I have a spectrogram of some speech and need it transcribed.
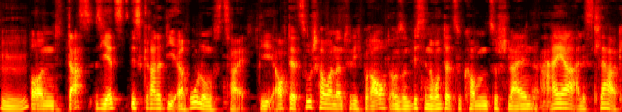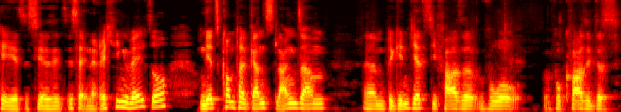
Mhm. Und das jetzt ist gerade die Erholungszeit, die auch der Zuschauer natürlich braucht, um so ein bisschen runterzukommen, zu schnallen. Ah ja, alles klar, okay, jetzt ist er, jetzt ist er in der richtigen Welt so. Und jetzt kommt halt ganz langsam, ähm, beginnt jetzt die Phase, wo, wo quasi das,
